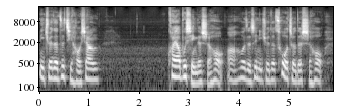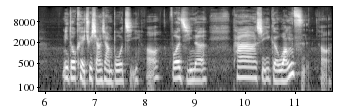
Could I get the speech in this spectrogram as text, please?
你觉得自己好像快要不行的时候啊，或者是你觉得挫折的时候，你都可以去想想波吉哦。波吉呢，他是一个王子啊。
